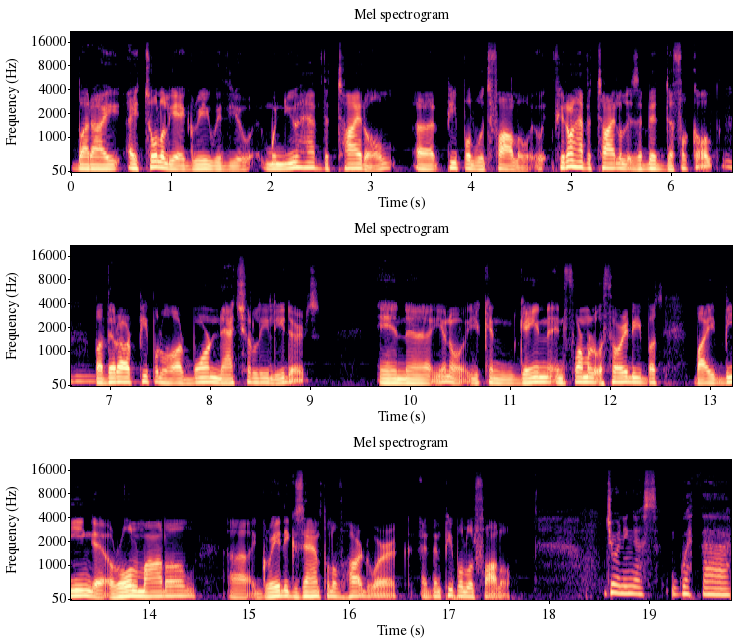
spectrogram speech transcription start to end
But I, I totally agree with you. When you have the title, uh, people would follow. If you don't have a title, it's a bit difficult. But there are people who are born naturally leaders, and uh, you know you can gain informal authority, but by being a role model, uh, a great example of hard work, and then people will follow. Joining us with uh,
